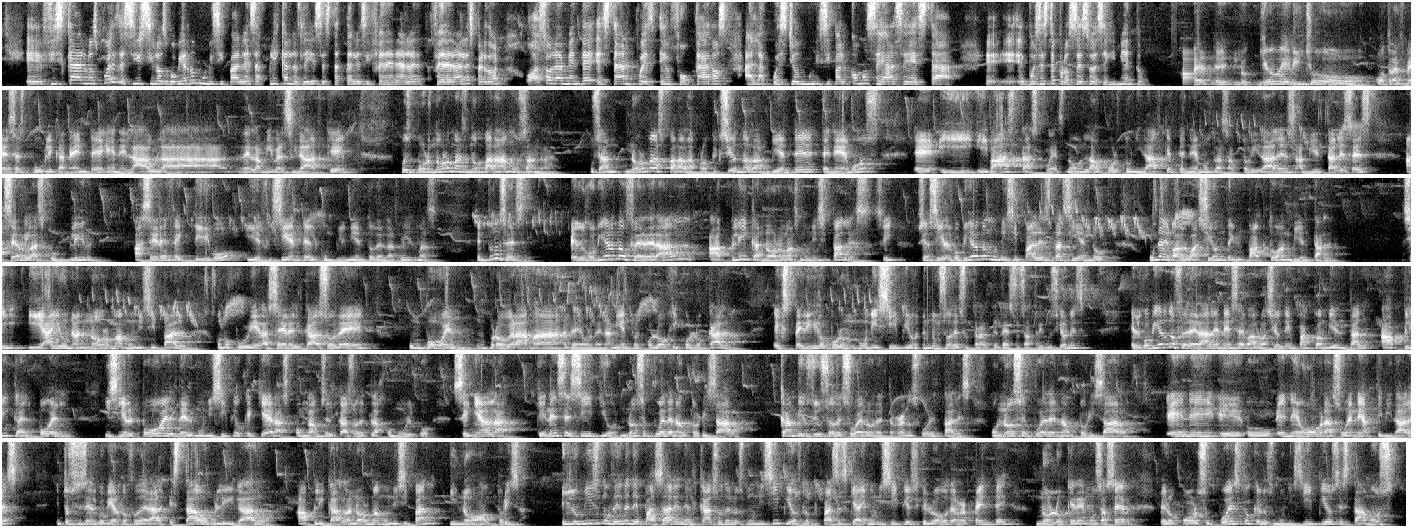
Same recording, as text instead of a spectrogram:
fiscal, ¿nos puedes decir si los gobiernos municipales aplican las leyes estatales y federales, federales perdón, o solamente están pues enfocados a la cuestión municipal? ¿Cómo se hace esta, eh, eh, pues este proceso de seguimiento? A ver, eh, yo he dicho otras veces públicamente en el aula de la universidad que, pues por normas no paramos, Sandra. O sea, normas para la protección del ambiente tenemos, eh, y, bastas, pues, ¿no? La oportunidad que tenemos las autoridades ambientales es hacerlas cumplir, hacer efectivo y eficiente el cumplimiento de las mismas. Entonces, el gobierno federal aplica normas municipales, ¿sí? O sea, si el gobierno municipal está haciendo una evaluación de impacto ambiental, ¿sí? Y hay una norma municipal, como pudiera ser el caso de un POEL, un programa de ordenamiento ecológico local, expedido por un municipio en uso de, de sus atribuciones, el gobierno federal en esa evaluación de impacto ambiental aplica el POEL. Y si el POEL del municipio que quieras, pongamos el caso de Tlajomulco, señala que en ese sitio no se pueden autorizar cambios de uso de suelo de terrenos forestales o no se pueden autorizar N, eh, o N obras o N actividades, entonces el gobierno federal está obligado a aplicar la norma municipal y no autoriza. Y lo mismo debe de pasar en el caso de los municipios. Lo que pasa es que hay municipios que luego de repente no lo queremos hacer, pero por supuesto que los municipios estamos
